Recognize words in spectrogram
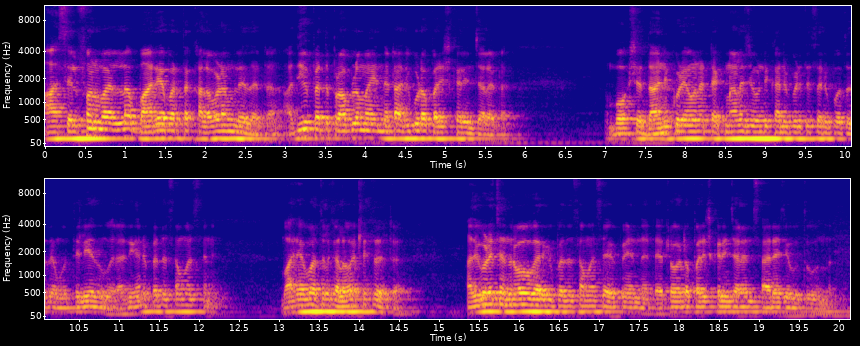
ఆ సెల్ ఫోన్ వల్ల భార్యాభర్త కలవడం లేదట. అది పెద్ద ప్రాబ్లం అయిందట అది కూడా పరిష్కరించాలట. బహుశా దానికి కూడా ఏమైనా టెక్నాలజీ ఉండి కనిపెడితే సరిపోతుందేమో తెలియదు మరి. అది కానీ పెద్ద సమస్యనే. భార్యాభర్తలు కలవట్లేదట. అది కూడా చంద్రబాబు గారికి పెద్ద సమస్య అయిపోయిందట. ఎట్లా ఒకటో పరిష్కరించాలని సారే చెబుతూ ఉన్నారు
